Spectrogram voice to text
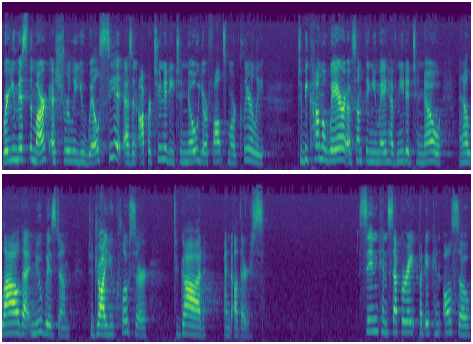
Where you miss the mark, as surely you will, see it as an opportunity to know your faults more clearly to become aware of something you may have needed to know and allow that new wisdom to draw you closer to God and others. Sin can separate, but it can also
